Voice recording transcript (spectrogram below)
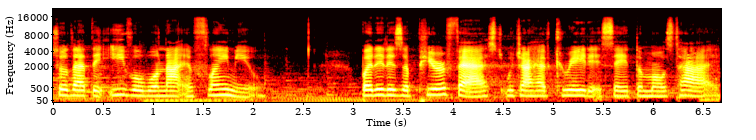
so that the evil will not inflame you. But it is a pure fast which I have created, saith the Most High.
